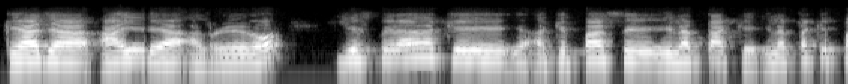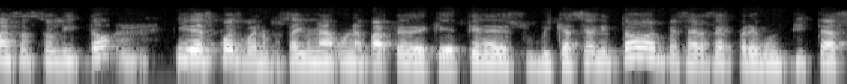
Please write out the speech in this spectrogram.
que haya aire alrededor y esperar a que, a que pase el ataque. El ataque pasa solito y después, bueno, pues hay una, una parte de que tiene desubicación y todo, empezar a hacer preguntitas.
